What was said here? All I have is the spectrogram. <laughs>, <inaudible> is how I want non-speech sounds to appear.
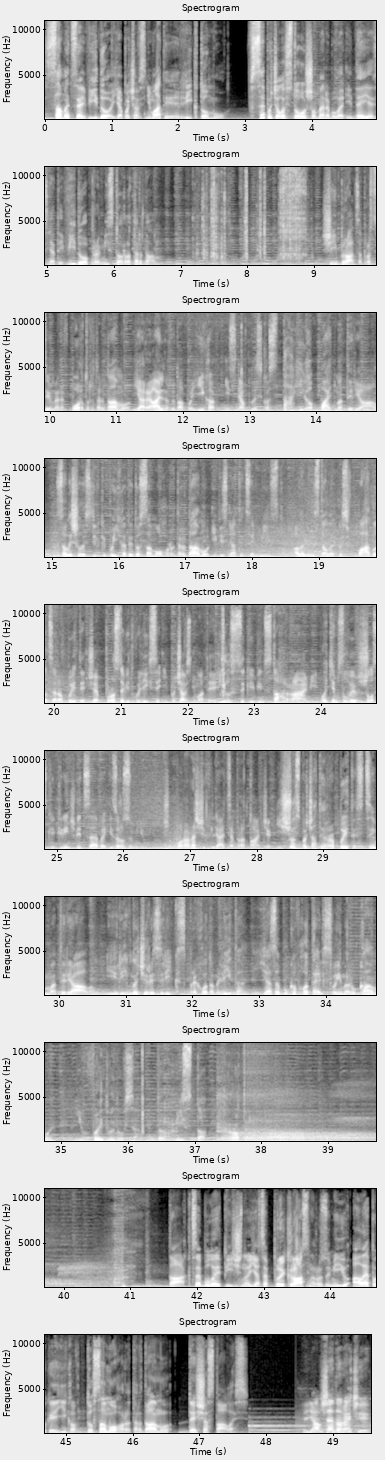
Саме це відео я почав знімати рік тому. Все почалось з того, що в мене була ідея зняти відео про місто Роттердам. Ще й брат запросив мене в порт Роттердаму. Я реально туди поїхав і зняв близько 100 гігабайт матеріалу. Залишилось тільки поїхати до самого Роттердаму і відзняти це місто. Але мені стало якось впадло це робити, що я просто відволікся і почав знімати рілсики в інстаграмі. Потім зловив жорсткий крінж від себе і зрозумів, що пора розчехляться, братанчик, і щось почати робити з цим матеріалом. І рівно через рік з приходом літа я забукав готель своїми руками і видвинувся до міста Роттердам. Так, це було епічно, я це прекрасно розумію, але поки я їхав до самого Роттердаму, дещо сталося. Я вже, до речі,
